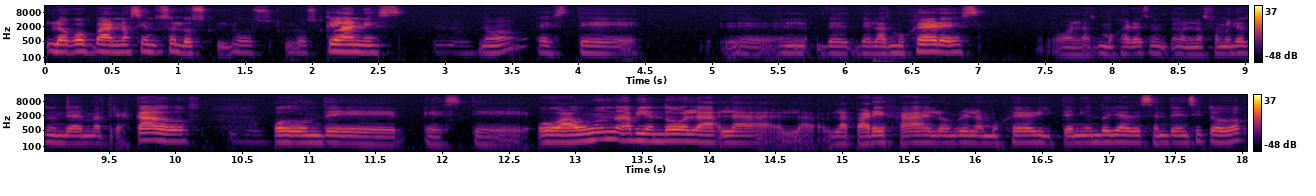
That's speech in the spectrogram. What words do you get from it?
luego van haciéndose los, los, los clanes, ¿no? Este, eh, de, de, las mujeres, o en las mujeres, en las familias donde hay matriarcados, uh -huh. o donde, este, o aún habiendo la, la, la, la, pareja, el hombre y la mujer, y teniendo ya descendencia y todo,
